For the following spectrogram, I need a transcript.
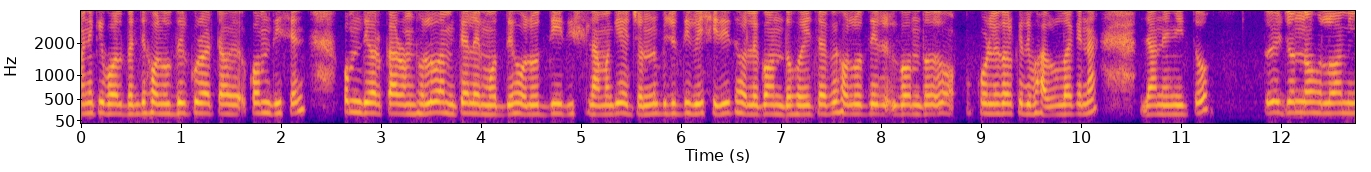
অনেকে বলবেন যে হলুদের গুঁড়াটা কম দিয়েছেন কম দেওয়ার কারণ হলো আমি তেলের মধ্যে হলুদ দিয়ে দিছিলাম আগে, এর জন্য যদি বেশি দিই তাহলে গন্ধ হয়ে যাবে। হলুদের গন্ধ করলে তরকারি ভালো লাগে না জানেনি তো। তো এর জন্য হলো আমি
